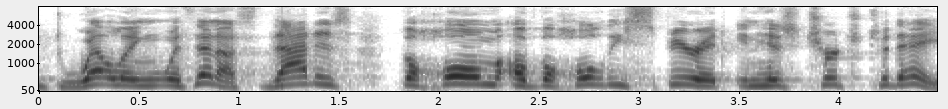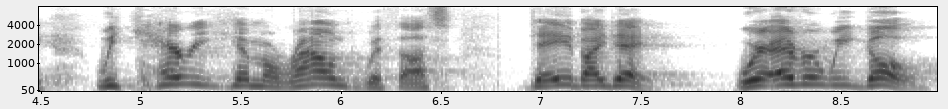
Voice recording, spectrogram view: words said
dwelling within us. That is the home of the Holy Spirit in His church today. We carry Him around with us day by day. Wherever we go,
